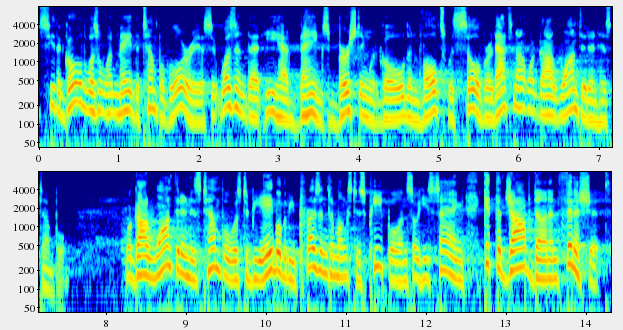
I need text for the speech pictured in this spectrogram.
See, the gold wasn't what made the temple glorious. It wasn't that he had banks bursting with gold and vaults with silver. That's not what God wanted in his temple. What God wanted in his temple was to be able to be present amongst his people, and so he's saying, Get the job done and finish it.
